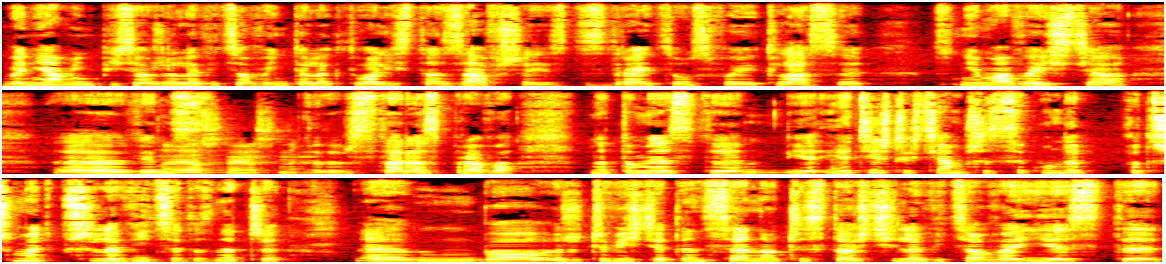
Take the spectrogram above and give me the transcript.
Benjamin pisał, że lewicowy intelektualista zawsze jest zdrajcą swojej klasy, nie ma wyjścia. E, więc no jasne, jasne. Stara sprawa. Natomiast e, ja, ja Ci jeszcze chciałam przez sekundę podtrzymać przy lewicy, to znaczy, bo rzeczywiście ten sen o czystości lewicowej jest. E,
